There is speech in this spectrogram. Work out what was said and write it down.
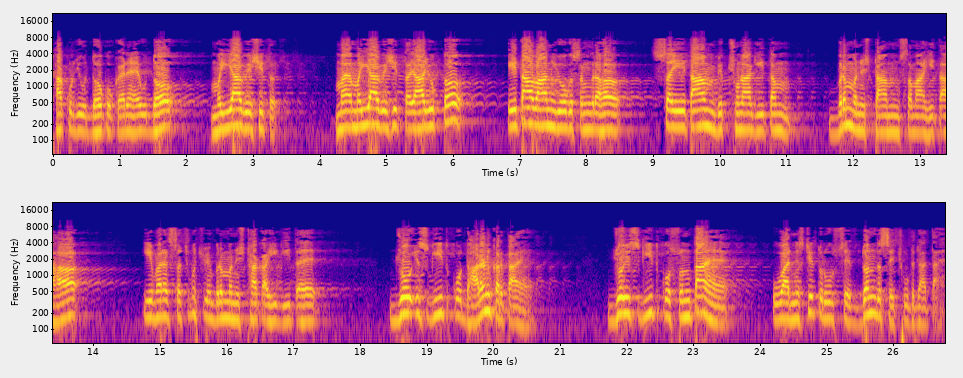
ठाकुर जी उद्धव को कह रहे हैं, उद्धव, मैयावेशित मैयावेशित तयायुक्त एतावान योग संग्रह, स एताम भिक्षुणा गीतम ब्रह्मनिष्ठाम समाहिता। ये भारत सचमुच में ब्रह्मनिष्ठा का ही गीत है। जो इस गीत को धारण करता है, जो इस गीत को सुनता है, वह निश्चित रूप से द्वंद से छूट जाता है।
